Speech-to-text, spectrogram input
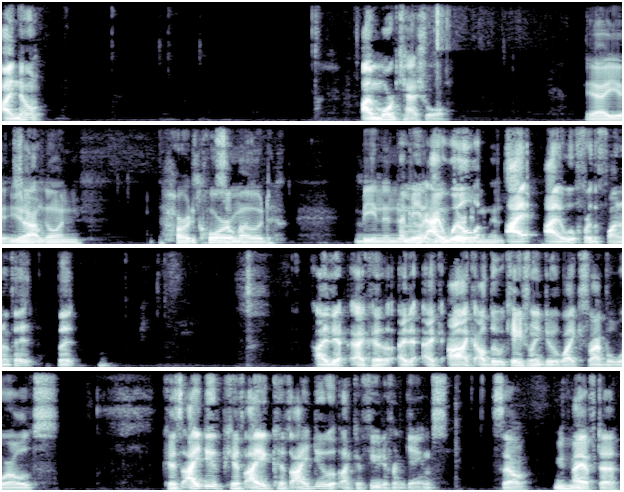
I don't. I'm more casual. Yeah, you, you're So- not going hardcore So mode. Being in. I mean, I will. I I will for the fun of it, but I I could I I I I'll do occasionally do like survival worlds because I do because I because I do like a few different games, so Mhm. I have to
